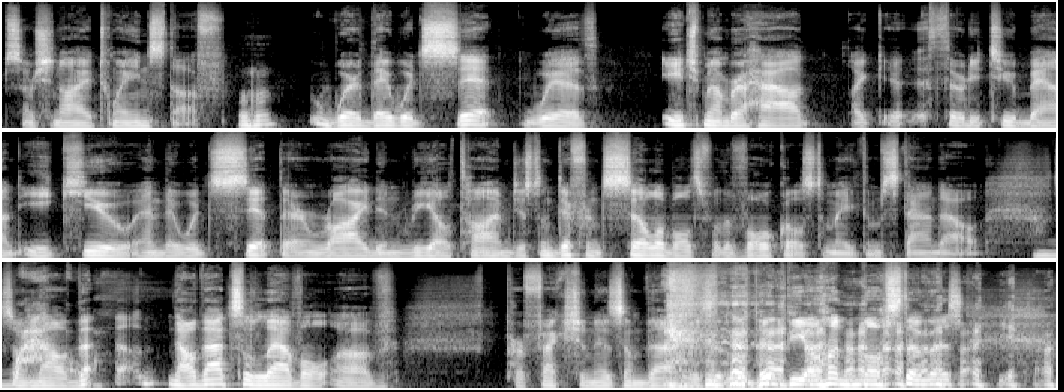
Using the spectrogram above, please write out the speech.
some Shania Twain stuff, Mhm. where they would sit with each member had like a 32 band EQ and they would sit there and ride in real time just on different syllables for the vocals to make them stand out. So now that now that's a level of perfectionism that is a little bit beyond most of us. yeah.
